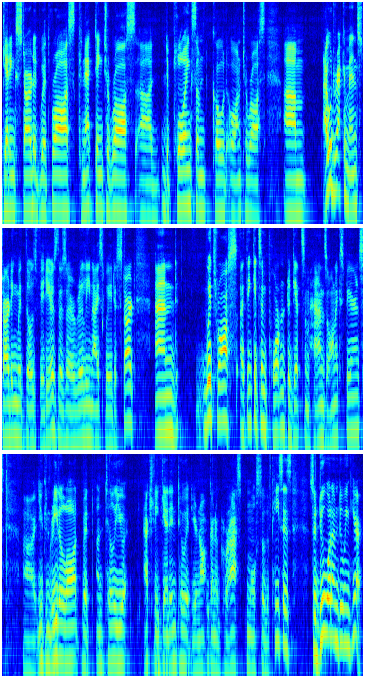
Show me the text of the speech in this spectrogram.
getting started with ROS, connecting to ROS, uh, deploying some code onto ROS. Um, I would recommend starting with those videos. Those are a really nice way to start. And with ROS, I think it's important to get some hands-on experience. Uh, you can read a lot, but until you actually get into it, you're not going to grasp most of the pieces. So do what I'm doing here.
